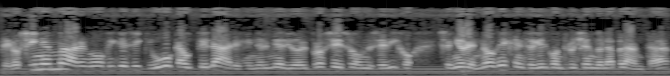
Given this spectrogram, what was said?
Pero sin embargo, fíjese que hubo cautelares en el medio del proceso donde se dijo, señores, no dejen seguir construyendo la planta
